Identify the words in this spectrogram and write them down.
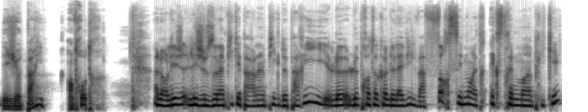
des JO de Paris, entre autres. Alors les, Jeux olympiques et paralympiques de Paris, le protocole de la ville va forcément être extrêmement impliqué.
